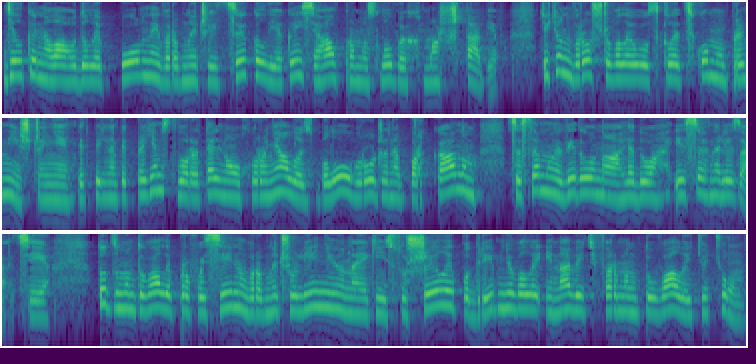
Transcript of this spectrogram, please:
Ділки налагодили повний виробничий цикл, який сягав промислових масштабів. Тютюн вирощували у складському приміщенні. Підпільне підприємство ретельно охоронялось, було огороджене парканом, системою відеонагляду і сигналізації. Тут змонтували професійну виробничу лінію, на якій сушили, подрібнювали і навіть ферментували тютюн.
